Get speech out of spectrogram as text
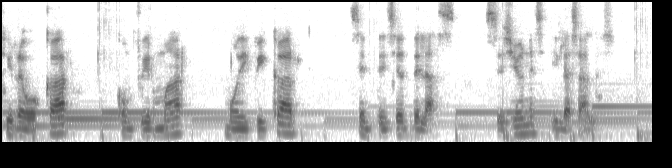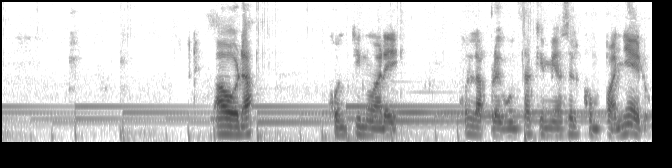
si revocar, confirmar, modificar, sentencias de las sesiones y las salas. Ahora continuaré con la pregunta que me hace el compañero.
